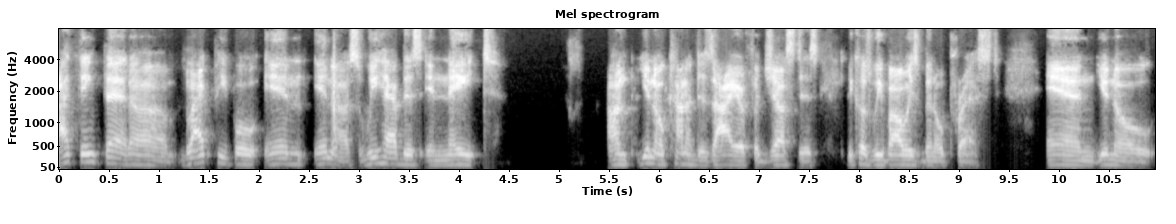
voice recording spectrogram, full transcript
I think that um, black people in in us, we have this innate, on you know, kind of desire for justice because we've always been oppressed, and you know,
